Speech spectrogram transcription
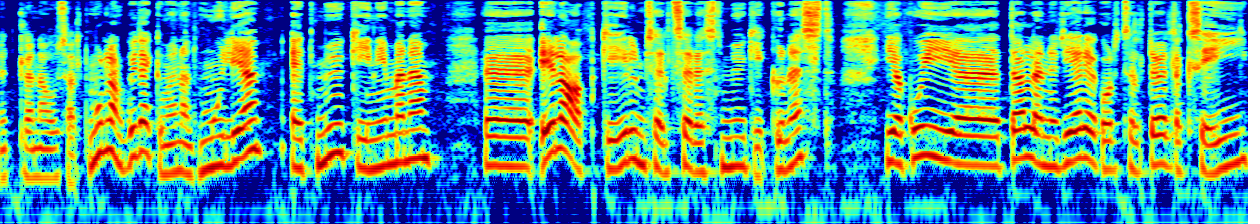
ütlen ausalt, mul on kuidagi mõelnud mulje, et müügiinimene äh, elabki ilmselt sellest müügikõnest ja kui äh, talle nüüd järjekordselt öeldakse ei,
